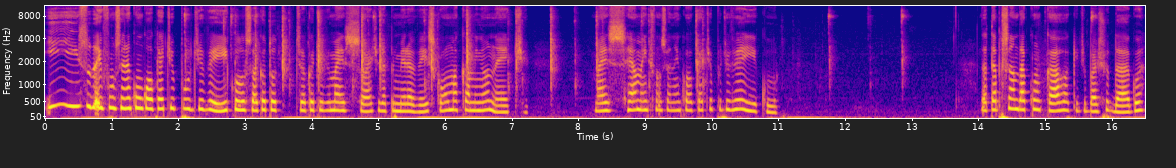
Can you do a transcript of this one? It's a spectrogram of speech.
E isso daí funciona com qualquer tipo de veículo, só que eu tô, só que eu tive mais sorte da primeira vez com uma caminhonete. Mas realmente funciona em qualquer tipo de veículo. Dá até pra você andar com o carro aqui debaixo d'água.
